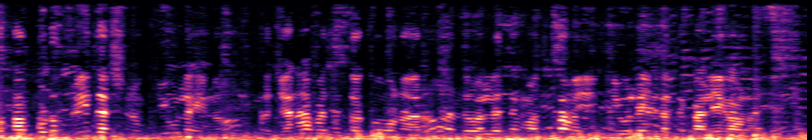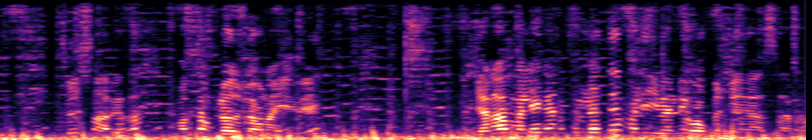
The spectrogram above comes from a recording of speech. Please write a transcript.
ఒకప్పుడు ఫ్రీ దర్శనం క్యూ లైన్. జనాభా అయితే తక్కువ ఉన్నారు. అందువల్ల అయితే మొత్తం ఈ క్యూ లైన్ అయితే ఖాళీగా ఉన్నాయి. చూస్తున్నారు కదా? మొత్తం క్లోజ్లో ఉన్నాయి ఇవి. జనాభా మళ్ళీ కానీ ఫుల్ అయితే మళ్ళీ ఇవన్నీ ఓపెన్ చేసేస్తారు.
